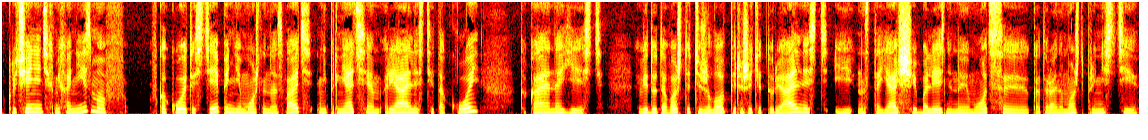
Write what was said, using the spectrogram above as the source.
Включение этих механизмов в какой-то степени можно назвать непринятием реальности такой, какая она есть, ввиду того, что тяжело пережить эту реальность и настоящие болезненные эмоции, которые она может принести.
